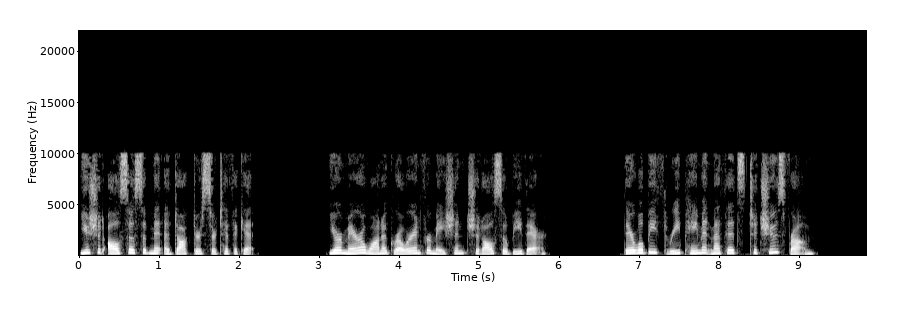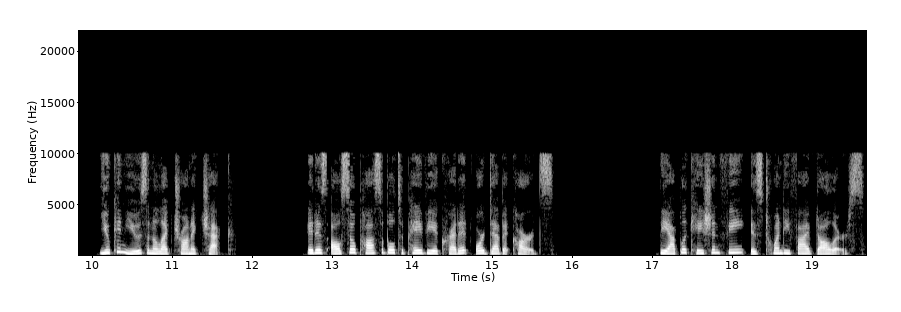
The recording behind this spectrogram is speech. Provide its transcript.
You should also submit a doctor's certificate. Your marijuana grower information should also be there. There will be three payment methods to choose from. You can use an electronic check. It is also possible to pay via credit or debit cards. The application fee is $25.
